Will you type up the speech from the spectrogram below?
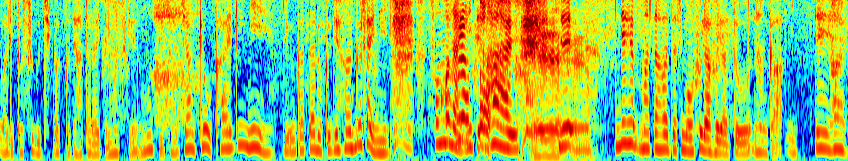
割とすぐ近くで働いてますけれどもって言ったら「じゃあ今日帰りに夕方6時半ぐらいに そんなないってはい。ででまた私もふらふらとなんか行って、はい、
